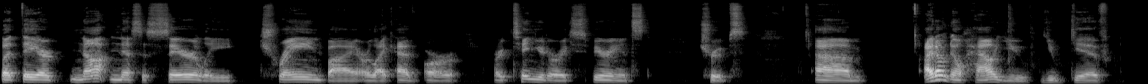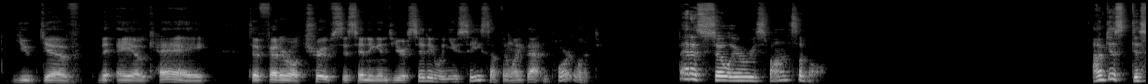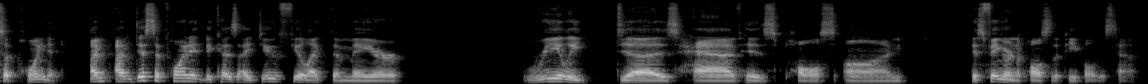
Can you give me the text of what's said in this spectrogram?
but they are not necessarily trained by or like have or are tenured or experienced troops. Um, I don't know how you you give you give the AOK to federal troops descending into your city when you see something like that in Portland. That is so irresponsible. I'm just disappointed. I'm, I'm disappointed because I do feel like the mayor really does have his pulse on his finger on the pulse of the people of this town.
